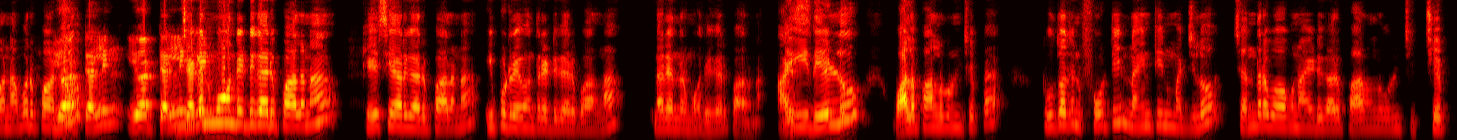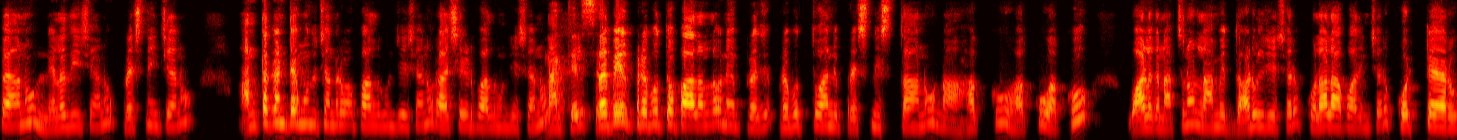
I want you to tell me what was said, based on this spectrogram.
one hour పాటు టెల్లింగ్ టెల్లింగ్ జగన్మోహన్ రెడ్డి గారి పాలన కేసీఆర్ గారి పాలన ఇప్పుడు రేవంత్ రెడ్డి గారి పాలన నరేంద్ర మోదీ గారి పాలన. ఐదేళ్ళు వాళ్ళ పాలన గురించి చెప్పా. టూ థౌజండ్ ఫోర్టీన్ నైన్టీన్ మధ్యలో చంద్రబాబు నాయుడు గారి పాలన గురించి చెప్పాను నిలదీశాను ప్రశ్నించాను. అంతకంటే ముందు చంద్రబాబు పాలన గురించి చేశాను రాజశేఖర్ పాలన గురించి చేశాను. నాకు తెలుసు. ప్రభుత్వ పాలనలో నేను ప్రజ ప్రభుత్వాన్ని ప్రశ్నిస్తాను నా హక్కు హక్కు హక్కు. వాళ్ళకి నచ్చని నా మీద దాడులు చేశారు కులాలు ఆపాదించారు కొట్టారు.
